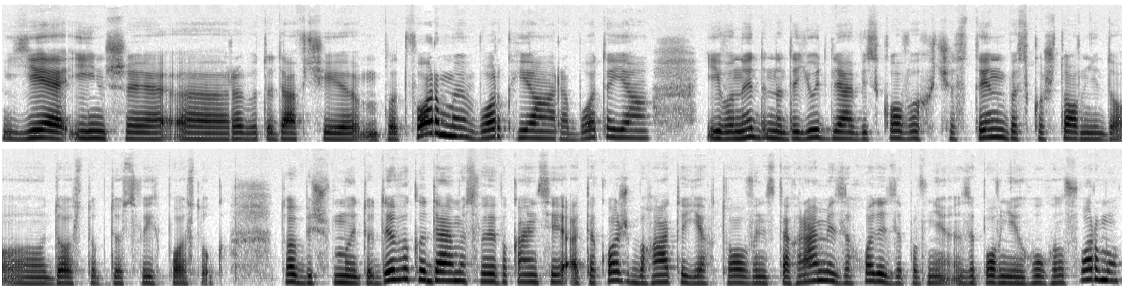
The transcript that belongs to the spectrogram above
є інші е, роботодавчі платформи, Work.ua, Робота.ua, і вони надають для військових частин безкоштовний до- доступ до своїх послуг. Тобі ж ми туди викладаємо свої вакансії, а також багато є хто в інстаграмі заходить, заповнює Google форму,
